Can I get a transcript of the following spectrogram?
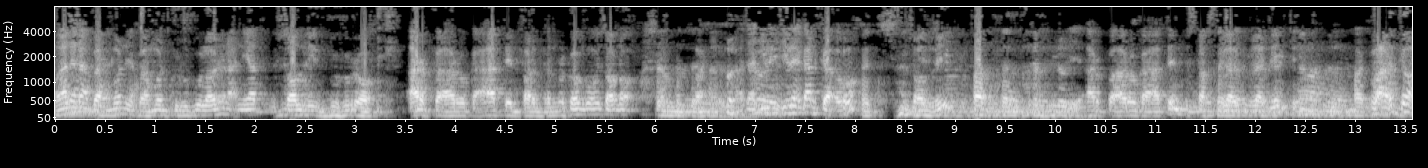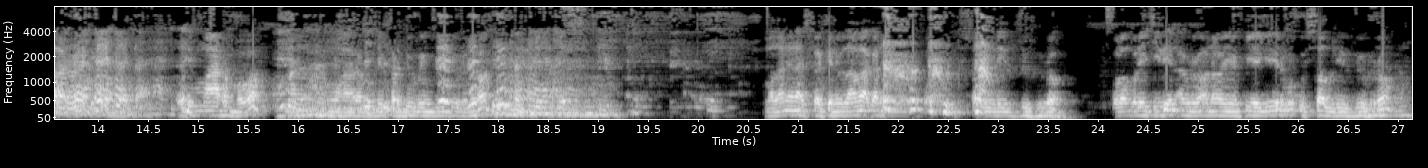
Malah nak bangun ya bangun guru kula nak niat usolli dhuhra arba rakaatin fardhon. Mergo kok sono Masa cilik-cilik kan gak oh. Usolli fardhon. Arba rakaatin mustaqbilal berarti fardu Jadi marem apa? Marem di fardu wing bidu. Malah nek sebagian ulama kan sholli zuhro. Kalau mulai cilik aku ana yang kiai kiai aku sholli zuhro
